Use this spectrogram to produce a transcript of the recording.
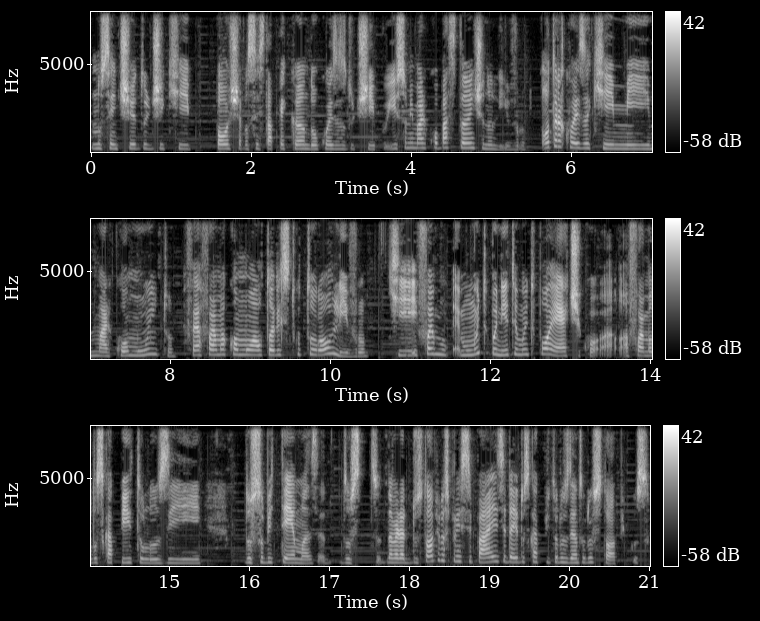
no sentido de que. Poxa, você está pecando ou coisas do tipo. E isso me marcou bastante no livro. Outra coisa que me marcou muito foi a forma como o autor estruturou o livro que foi é muito bonito e muito poético a, a, forma dos capítulos e dos subtemas, dos, na verdade, dos tópicos principais e daí dos capítulos dentro dos tópicos.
